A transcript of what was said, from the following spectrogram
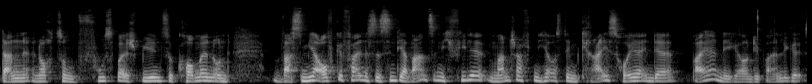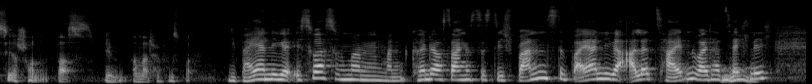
dann noch zum Fußballspielen zu kommen. Und was mir aufgefallen ist, es sind ja wahnsinnig viele Mannschaften hier aus dem Kreis heuer in der Bayernliga. Und die Bayernliga ist ja schon was im Amateurfußball. Die Bayernliga ist was und man, man könnte auch sagen, es ist die spannendste Bayernliga aller Zeiten, weil tatsächlich. Uh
